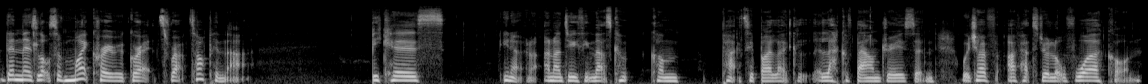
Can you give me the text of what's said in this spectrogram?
then there's lots of micro regrets wrapped up in that. Because, you know, and I do think that's com- compacted by like a lack of boundaries and which I've I've had to do a lot of work on.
